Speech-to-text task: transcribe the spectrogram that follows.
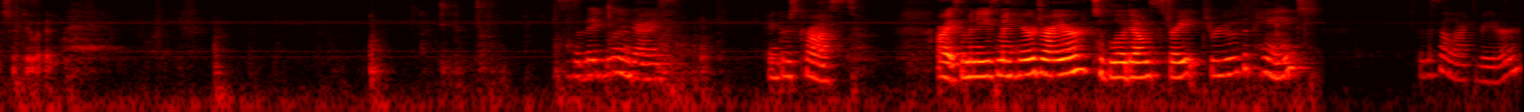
That should do it. This is a big bloom, guys. Fingers crossed. All right, so I'm gonna use my hair dryer to blow down straight through the paint for the cell activator.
